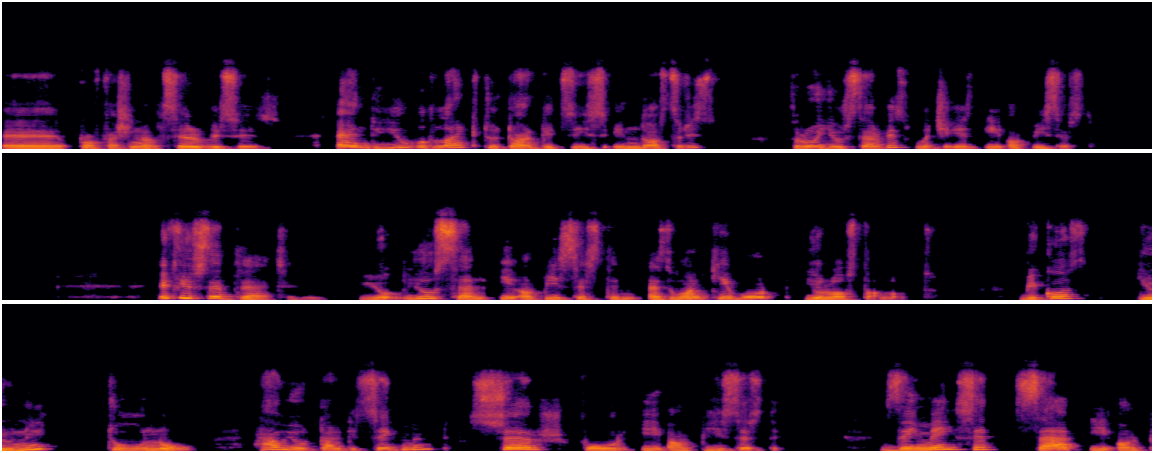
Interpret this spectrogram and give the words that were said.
uh, professional services, and you would like to target these industries through your service, which is ERP system. If you said that you, you sell ERP system as one keyword, you lost a lot because you need to know how your target segment search for ERP system. They may set SAP ERP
